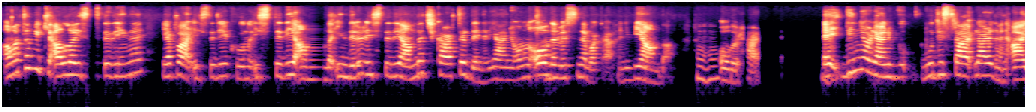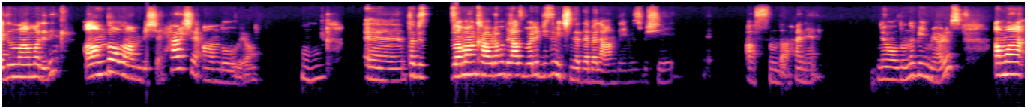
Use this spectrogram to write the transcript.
Ama tabii ki Allah istediğini yapar. İstediği kulunu istediği anda indirir, istediği anda çıkartır denir. Yani onun ol demesine bakar. Hani bir anda Hı hı. olur her şey. E, dinliyor yani bu Budist rahiplerde de hani aydınlanma dediğin anda olan bir şey. Her şey anda oluyor. Hı hı. Ee, tabii zaman kavramı biraz böyle bizim içinde debelendiğimiz bir şey aslında. Hani ne olduğunu bilmiyoruz. Ama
